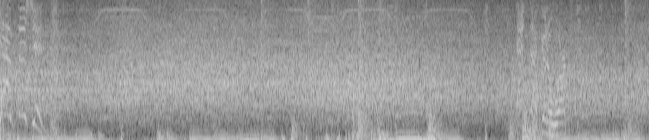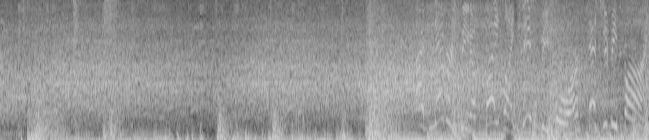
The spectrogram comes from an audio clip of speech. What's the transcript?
Tazmission! That's not gonna work. That should be fine.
